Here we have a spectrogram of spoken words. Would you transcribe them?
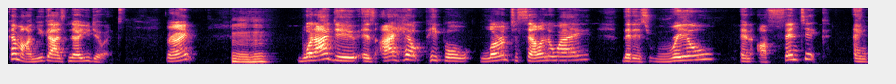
Come on, you guys know you do it, right? Mm-hmm. What I do is I help people learn to sell in a way that is real and authentic and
